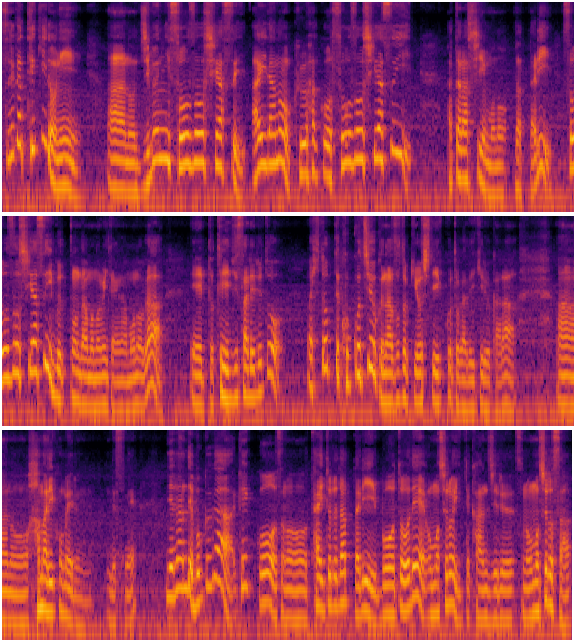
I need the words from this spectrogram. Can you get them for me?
それが適度にあの自分に想像しやすい間の空白を想像しやすい新しいものだったり想像しやすいぶっ飛んだものみたいなものが、えー、と提示されると、まあ、人って心地よく謎解きをしていくことができるからあのはまり込めるんですね。でなんで僕が結構そのタイトルだったり冒頭で面白いって感じるその面白さ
